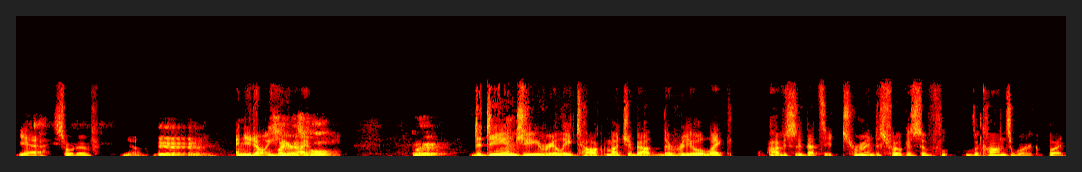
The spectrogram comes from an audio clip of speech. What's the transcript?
Yeah, sort of. Yeah. And you don't It's like hear. this I, whole. Go ahead. did D and G really talk much about the real? Like, obviously, that's a tremendous focus of Lacan's work, but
